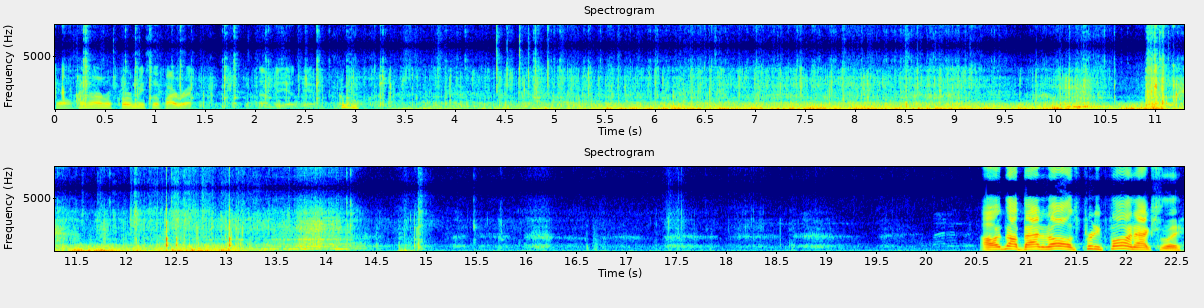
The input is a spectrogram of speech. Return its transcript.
Yeah, turn around and record me so if I wreck, it's on video too. Oh, it's not bad at all. It's pretty fun, actually.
